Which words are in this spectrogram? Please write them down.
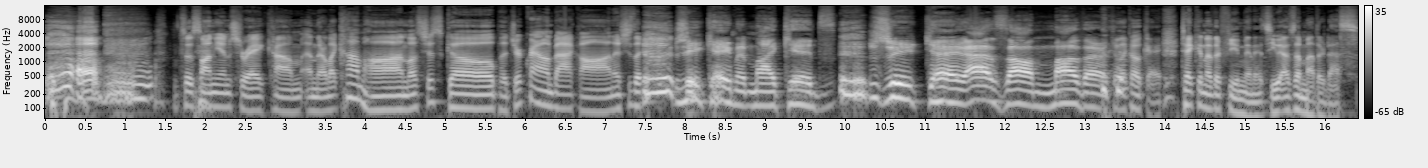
uh, so Sanya and Sheree come and they're like, "Come on, let's just go. Put your crown back on." And she's like, "She came at my kids. She came as a mother." You're like, "Okay, take another few minutes. You as a mother does.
